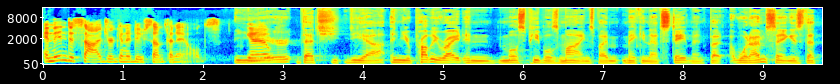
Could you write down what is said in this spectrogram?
and then decide you're going to do something else. You know, that's yeah, and you're probably right in most people's minds by making that statement. But what I'm saying is that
